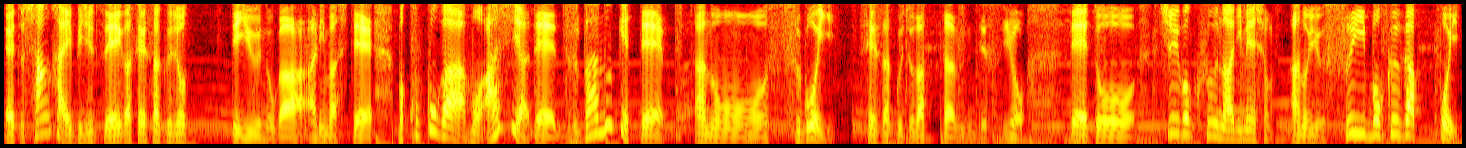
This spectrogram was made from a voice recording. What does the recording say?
えっ、と、上海美術映画製作所っていうのがありまして、まあ、ここがもうアジアでズバ抜けて、あのー、すごい製作所だったんですよ。で、えっと、中国風のアニメーション、あの、水墨画っぽい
